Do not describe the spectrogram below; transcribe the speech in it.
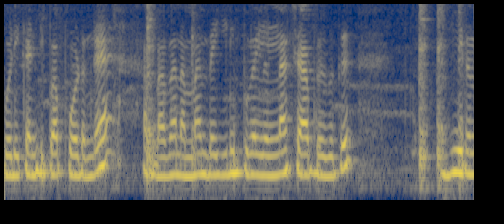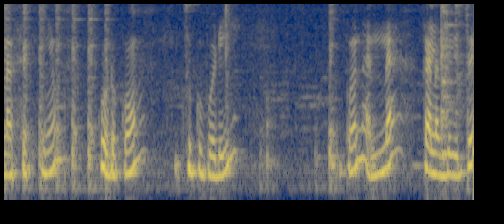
பொடி கண்டிப்பாக போடுங்க. அப்படின்னா தான் நம்ம இந்த இனிப்புகள் எல்லாம் சாப்பிட்றதுக்கு ஜீரண சக்தியும் கொடுக்கும். சுக்கு பொடி இப்போ நல்லா கலந்துக்கிட்டு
